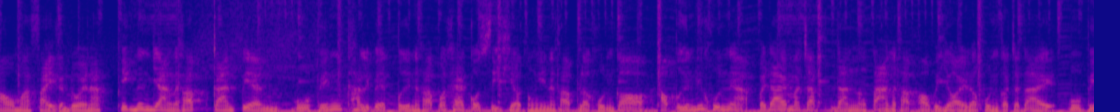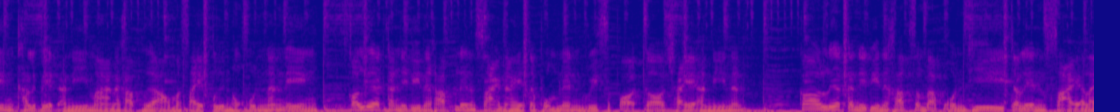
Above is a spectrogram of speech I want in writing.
เอามาใส่กันด้วยนะ อีกหนึ่งอย่างนะครับ การเปลี่ยนบูปินคาลิเบตปืนนะครับ ก็แค่กดสีเขียวตรงนี้นะครับ แล้วคุณก็เอาปืนที่คุณเนี่ยไปได้มาจากดันต่างๆนะครับ เอาไปย่อยแล้วคุณก็จะได้บูปินคาลิเบตอันนี้มานะครับเพื่อเอามาใส่ปืนของคุณนั่นเอง ก็เลือกกันดีๆนะครับเล่นสายไหน แต่ผมเล่นวิกสปอร์ตก็ใช้อันนี้นั้นก็เลือกกันดีๆนะครับสำหรับคนที่จะเล่นสายอะไร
